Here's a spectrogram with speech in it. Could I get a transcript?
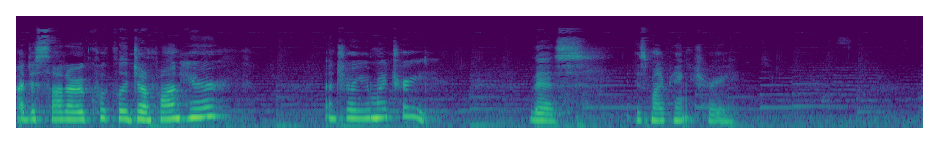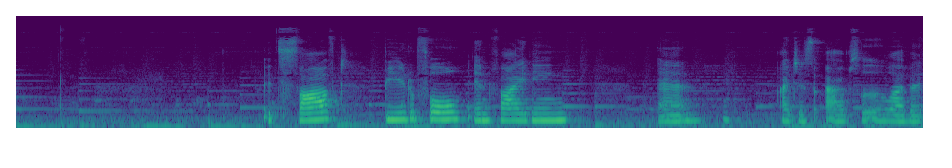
I just thought I would quickly jump on here and show you my tree. This is my pink tree. It's soft, beautiful, inviting, and I just absolutely love it.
